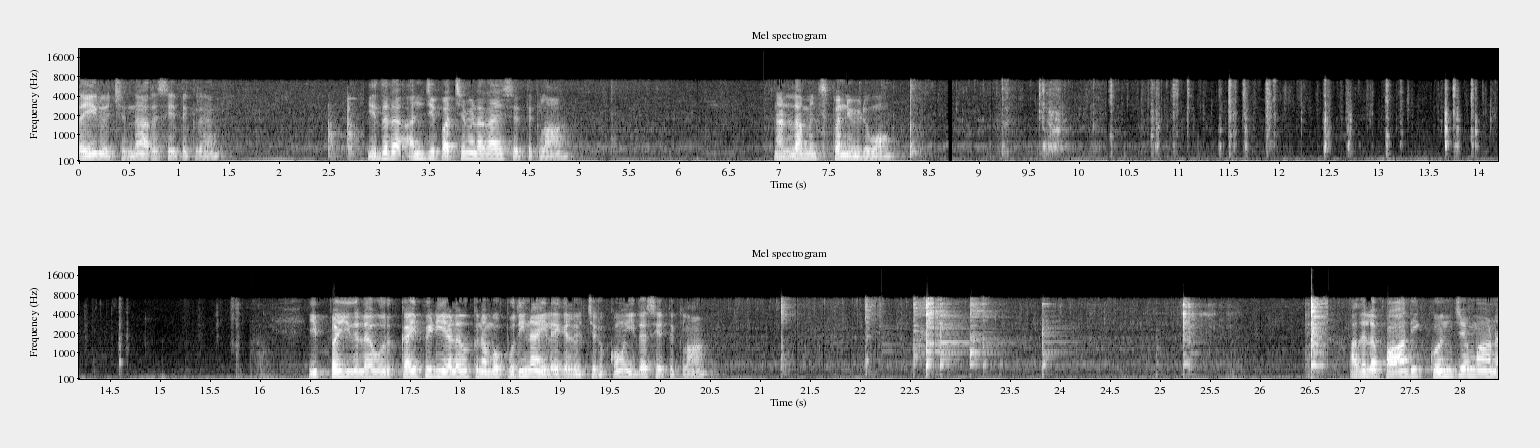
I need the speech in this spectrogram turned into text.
தயிர் வச்சுருந்தேன் அதை சேர்த்துக்கிறேன். இதில் அஞ்சு பச்சை மிளகாயை சேர்த்துக்கலாம். நல்லா மிக்ஸ் பண்ணி விடுவோம். இப்போ இதில் ஒரு கைப்பிடி அளவுக்கு நம்ம புதினா இலைகள் வச்சுருக்கோம். இதை சேர்த்துக்கலாம். அதில் பாதி கொஞ்சமான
